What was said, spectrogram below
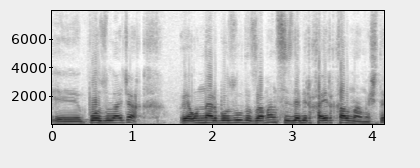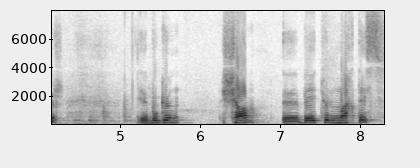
e, bozulacak ve onlar bozulduğu zaman sizde bir hayır kalmamıştır. E, bugün Şam, e, Beytül Mahdis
